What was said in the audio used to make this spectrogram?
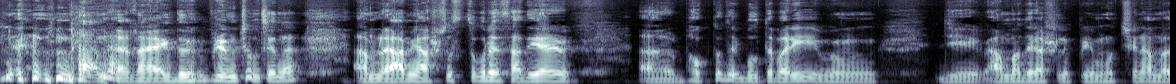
না না না একদমই প্রেম চলছে না। আমরা আমি আশ্বস্ত করে সাদিয়ার ভক্তদের বলতে পারি এবং যে আমাদের আসলে প্রেম হচ্ছে না আমরা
